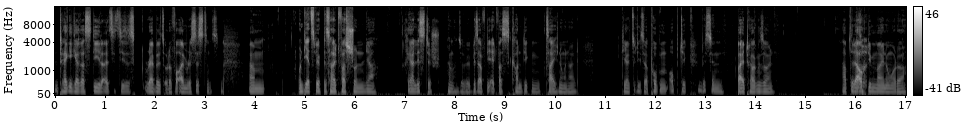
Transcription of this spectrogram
ein dreckigerer Stil als jetzt dieses Rebels oder vor allem Resistance. Ne? Ähm, und jetzt wirkt es halt fast schon, ja, realistisch, wenn man so will. Bis auf die etwas kantigen Zeichnungen halt. Die halt zu dieser Puppenoptik ein bisschen beitragen sollen. Habt ihr da also, auch die Meinung oder,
